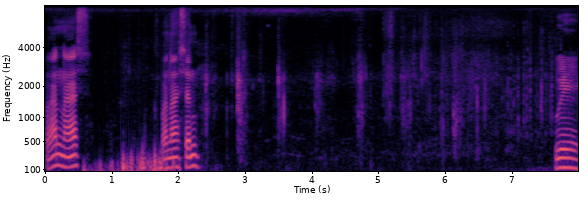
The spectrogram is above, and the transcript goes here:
Panas. Panasan. Wih.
